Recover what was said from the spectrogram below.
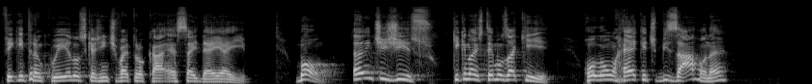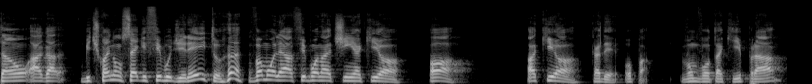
Fiquem tranquilos que a gente vai trocar essa ideia aí. Bom, antes disso, o que, que nós temos aqui? Rolou um hacket bizarro, né? Então, a Bitcoin não segue Fibo direito? Vamos olhar a Fibonacci aqui, ó. Ó, Aqui, ó. Cadê? Opa. Vamos voltar aqui pra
